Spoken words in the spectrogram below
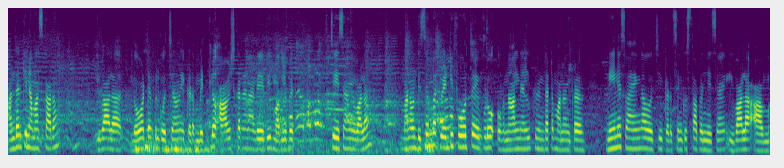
అందరికీ నమస్కారం. ఇవాళ లోవర్ టెంపుల్కి వచ్చాము ఇక్కడ మెట్లు ఆవిష్కరణ అనేది మొదలు చేసాము ఇవాళ. మనం డిసెంబర్ ట్వంటీ ఫోర్త్ ఎప్పుడో ఒక నాలుగు నెలల క్రిందట మనం ఇక్కడ నేనే స్వయంగా వచ్చి ఇక్కడ శంకుస్థాపన చేసాం ఇవాళ ఆ-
